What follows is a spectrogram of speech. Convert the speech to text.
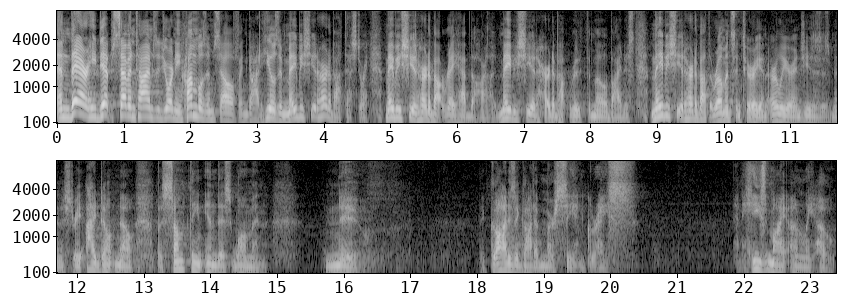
And there he dips seven times in Jordan. He humbles himself and God heals him. Maybe she had heard about that story. Maybe she had heard about Rahab the harlot. Maybe she had heard about Ruth the Moabitess. Maybe she had heard about the Roman centurion earlier in Jesus' ministry. I don't know. But something in this woman knew that God is a God of mercy and grace. And he's my only hope.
